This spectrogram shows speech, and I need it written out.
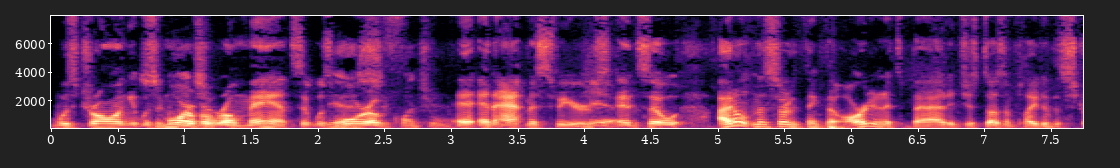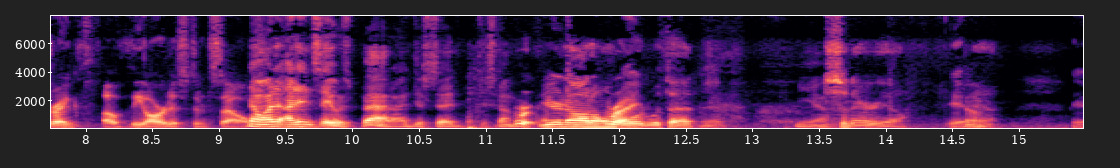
was drawing. It was more of a romance. It was Yeah, more of sequential. a- and atmospheres. Yeah. And so I don't necessarily think the art in it's bad. It just doesn't play to the strength of the artist himself. no, I, I didn't say it was bad. I just said just not. You're not on Right. board with that tea. Yeah. scenario. Yeah. Yeah.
